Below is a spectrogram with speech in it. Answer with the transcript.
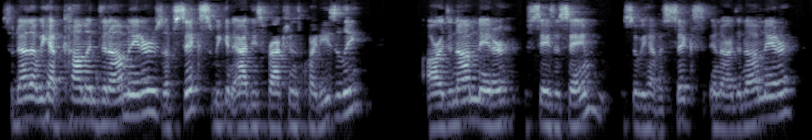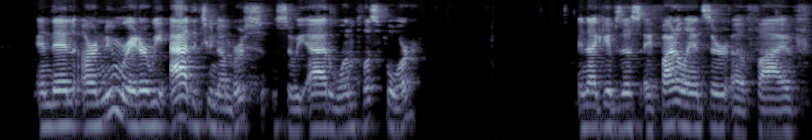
So now that we have common denominators of 6, we can add these fractions quite easily. Our denominator stays the same, so we have a 6 in our denominator. And then our numerator, we add the two numbers, so we add 1 plus 4. And that gives us a final answer of 5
